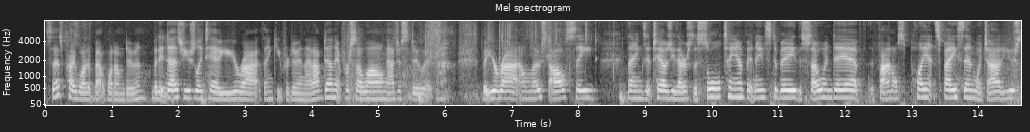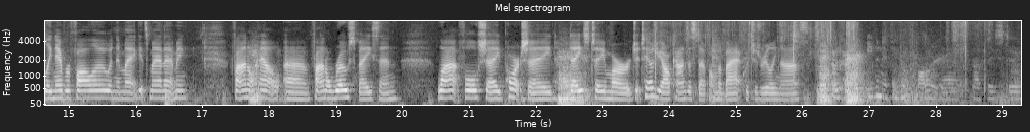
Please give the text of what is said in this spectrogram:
So that's probably what about what I'm doing. But it Yeah. does usually tell you. You're right. Thank you for doing that. I've done it for so long. I just do it. But you're right, on most all seed things, it tells you there's the soil temp it needs to be, the sowing depth, the final plant spacing, which I usually never follow, and then Matt gets mad at me. Final how, uh, final row spacing, light, full shade, part shade, days to emerge. It tells you all kinds of stuff on the back, which is really nice. But even if you don't follow that, like they still.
